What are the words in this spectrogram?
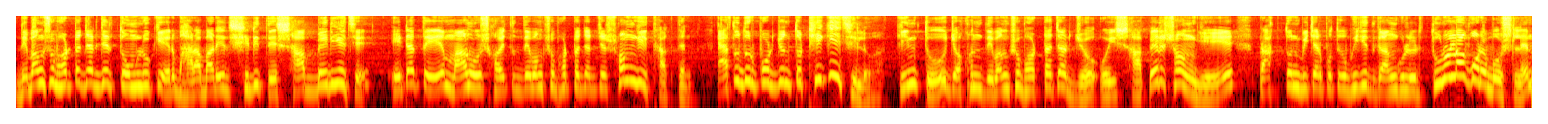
দেবাংশু ভট্টাচার্যের তমলুকের ভাড়া বাড়ির সিঁড়িতে সাপ বেরিয়েছে, এটাতে মানুষ হয়তো দেবাংশু ভট্টাচার্যের সঙ্গেই থাকতেন। এতদূর পর্যন্ত ঠিকই ছিল, কিন্তু যখন দেবাংশু ভট্টাচার্য ওই সাপের সঙ্গে প্রাক্তন বিচারপতি অভিজিৎ গাঙ্গুলির তুলনা করে বসলেন,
